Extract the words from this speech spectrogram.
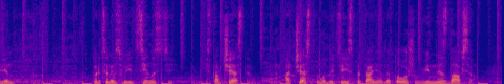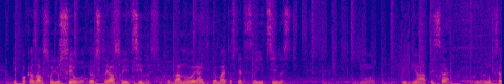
він прицінив свої цінності і став чесним. А чесному дають ці іспитання для того, щоб він не здався і показав свою силу і відстояв свої цінності. То в даному варіанті ви маєте стояти свої цінності. От. Піднятися. Ну, це,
